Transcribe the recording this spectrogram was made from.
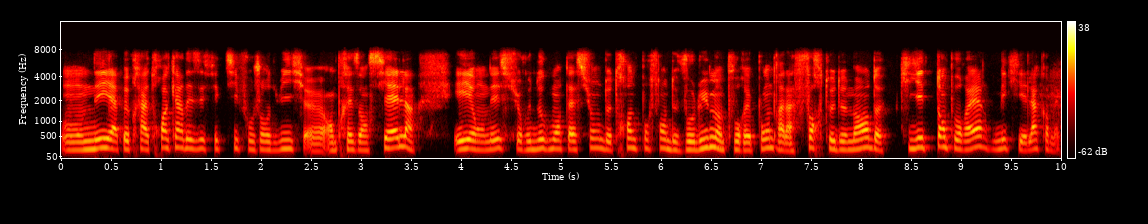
On est à peu près à trois quarts des effectifs aujourd'hui euh, en présentiel et on est sur une augmentation de 30% de volume pour répondre à la forte demande qui est temporaire mais qui est là quand même.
